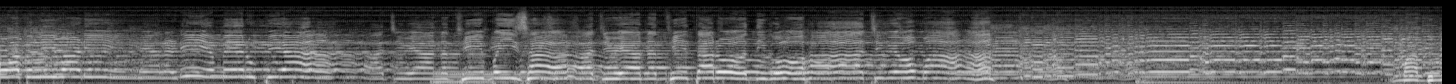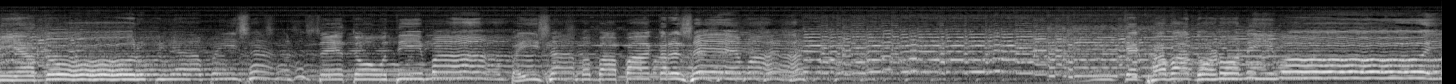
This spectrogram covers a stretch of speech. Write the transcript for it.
ઓબલી વાળી મેલડી મે રૂપિયા આચવ્યા નથી પૈસા, આચવ્યા નથી તારો દીવો હાચવ્યો માં. માં દુનિયા તો રૂપિયા પૈસા હશે તો ધીમા પૈસા બાપા કરશે માં. કે ખાવા દોણો નહીં હોય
